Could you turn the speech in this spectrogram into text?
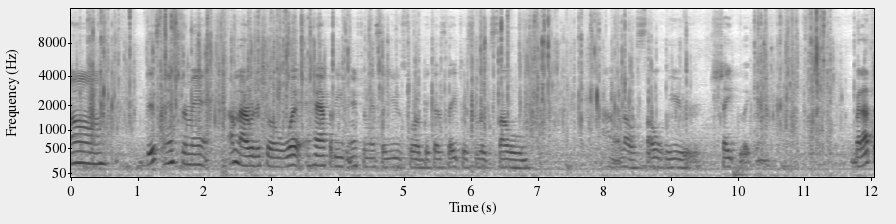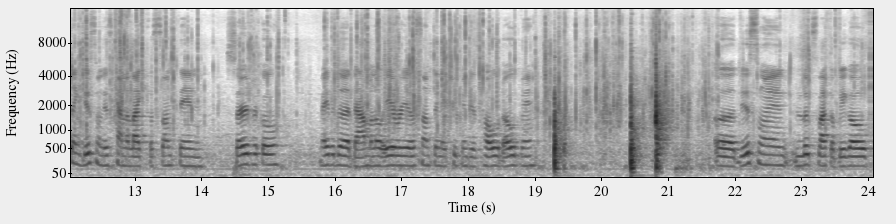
Um, this instrument, I'm not really sure what half of these instruments are used for because they just look so, I don't know, so weird, shape looking. But I think this one is kind of like for something surgical, maybe the abdominal area or something that you can just hold open. Uh, this one looks like a big old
